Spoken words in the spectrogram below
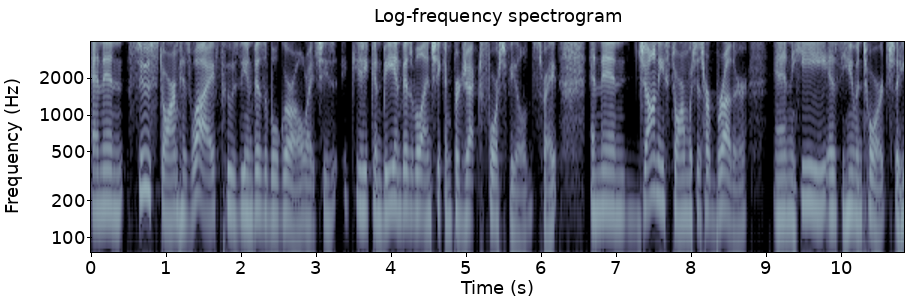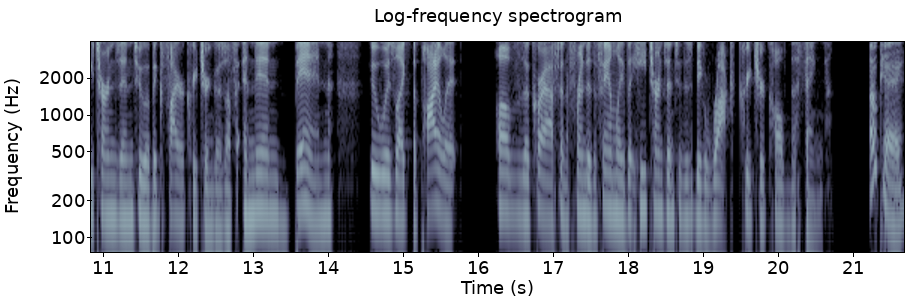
And then Sue Storm, his wife, who's the invisible girl, right? She's she can be invisible and she can project force fields, right? And then Johnny Storm, which is her brother, and he is the Human Torch, so he turns into a big fire creature and goes off. And then Ben, who was like the pilot of the craft and a friend of the family, but he turns into this big rock creature called the Thing. Okay.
